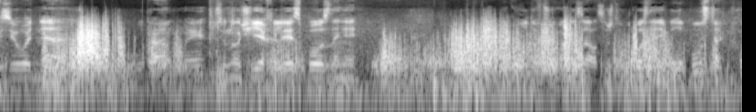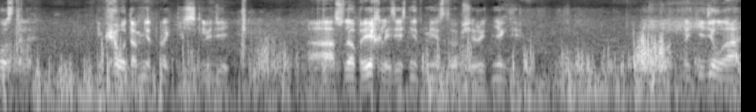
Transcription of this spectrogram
сегодня утром мы, всю ночь ехали с Познани. Прикол-то в чем оказался, что в Познани было пусто в хостеле. Никого там нет практически людей. А сюда приехали, здесь нет места вообще, жить негде. Вот, такие дела.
